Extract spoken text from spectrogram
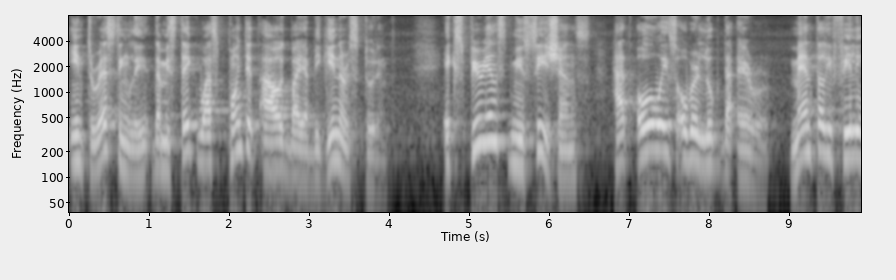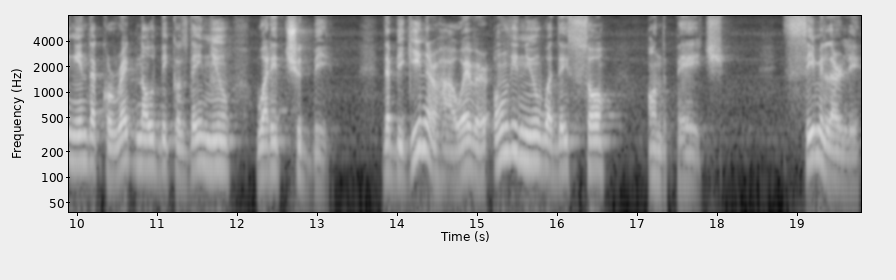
Interestingly, the mistake was pointed out by a beginner student. Experienced musicians had always overlooked the error, mentally filling in the correct note because they knew what it should be. The beginner, however, only knew what they saw on the page. Similarly,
